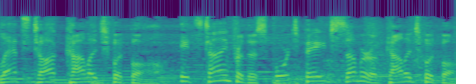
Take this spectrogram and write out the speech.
Let's talk college football. It's time for the Sports Page Summer of College Football,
